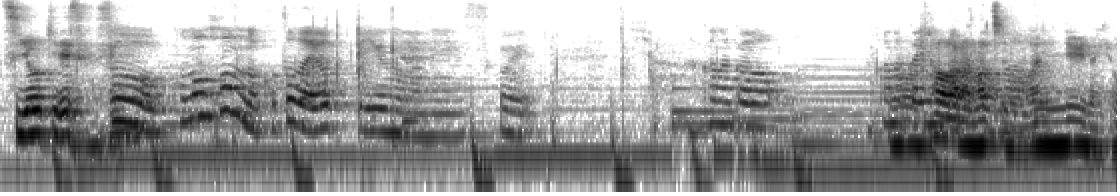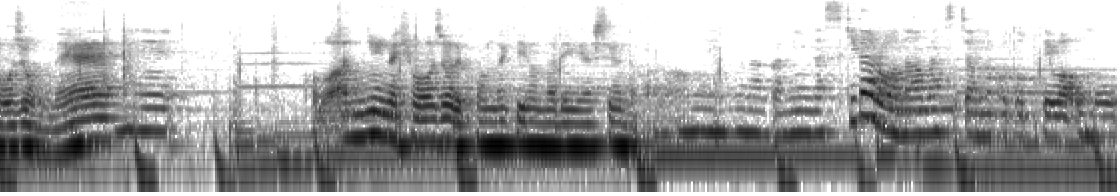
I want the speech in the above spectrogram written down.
強気ですよね。そう。この本のことだよっていうのがねすごい。なかなかなかなかインパクト俵が町のアンニュイな表情もね。ね。このアンニュイな表情でこんだけいろんな恋愛してるんだからな、ねなんかみんな好きだろうなまちちゃんのことっては思う。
